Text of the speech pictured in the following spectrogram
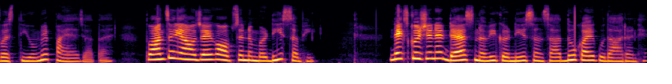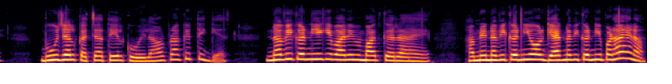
बस्तियों में पाया जाता है। तो आंसर यहाँ हो जाएगा ऑप्शन नंबर डी, सभी। नेक्स्ट क्वेश्चन है, डैश नवीकरणीय संसाधनों का एक उदाहरण है। भूजल, कच्चा तेल, कोयला और प्राकृतिक गैस। नवीकरणीय के बारे में बात कर रहा है। हमने नवीकरणीय और गैर नवीकरणीय पढ़ा है ना?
